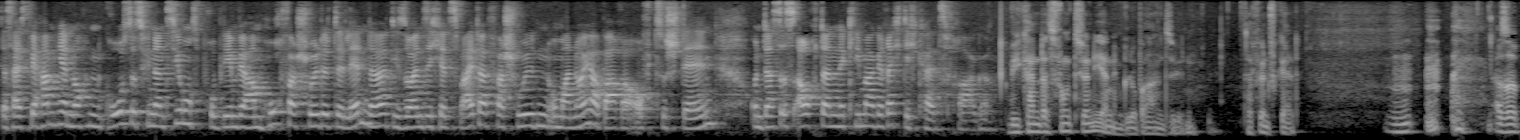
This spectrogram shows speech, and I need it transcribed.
Das heißt, wir haben hier noch ein großes Finanzierungsproblem. Wir haben hochverschuldete Länder, die sollen sich jetzt weiter verschulden, um Erneuerbare aufzustellen. Und das ist auch dann eine Klimagerechtigkeitsfrage. Wie kann das funktionieren im globalen Süden, der Fünfgeld? Also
